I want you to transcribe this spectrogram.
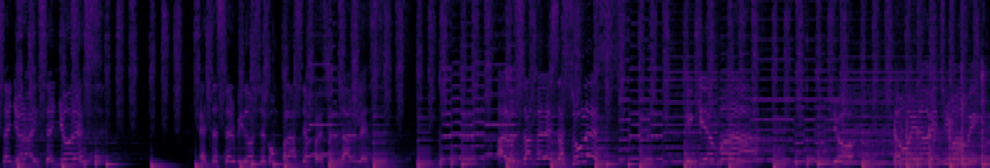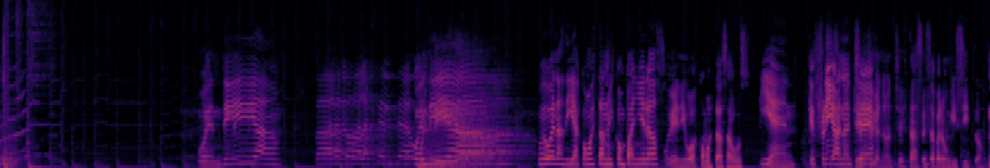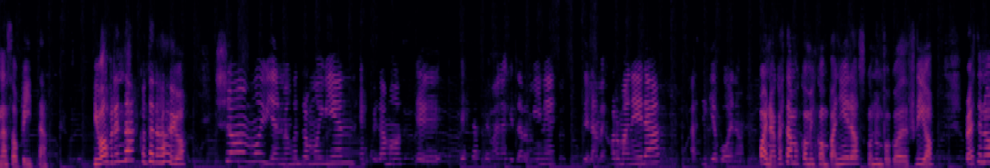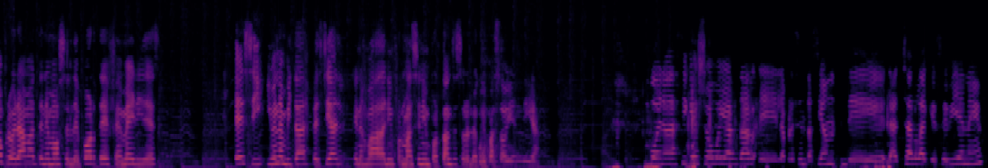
Señoras y señores, este servidor se complace en presentarles a Los Ángeles Azules. ¿Y quién más? Yo, buena bichi, mami. Buen día. Para toda la gente. Buen, día. Muy buenos días, ¿cómo están mis compañeros? Muy bien, ¿y vos cómo estás, Agus? Bien. Qué frío anoche. Qué frío noche, estás, está para un guisito. Una sopita. ¿Y vos, Brenda? Contanos algo. Yo muy bien, me encuentro muy bien. Esperamos eh, esta semana que termine de la mejor manera. Así que bueno. Bueno, acá estamos con mis compañeros con un poco de frío. Para este nuevo programa tenemos el deporte, efemérides, ESI y una invitada especial que nos va a dar información importante sobre lo que pasa hoy en día. Bueno, así que yo voy a dar eh, la presentación de la charla que se viene.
